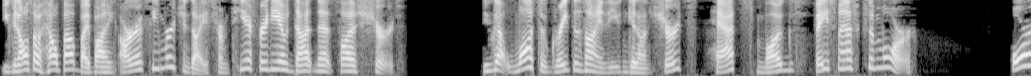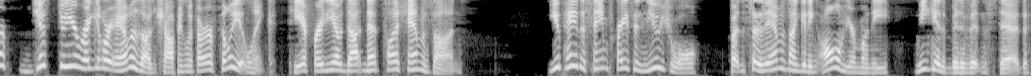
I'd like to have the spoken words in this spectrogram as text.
You can also help out by buying RFC merchandise from tfradio.net slash shirt. You've got lots of great designs that you can get on shirts, hats, mugs, face masks, and more. Or just do your regular Amazon shopping with our affiliate link, tfradio.net slash Amazon. You pay the same price as usual, but instead of Amazon getting all of your money, we get a bit of it instead.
